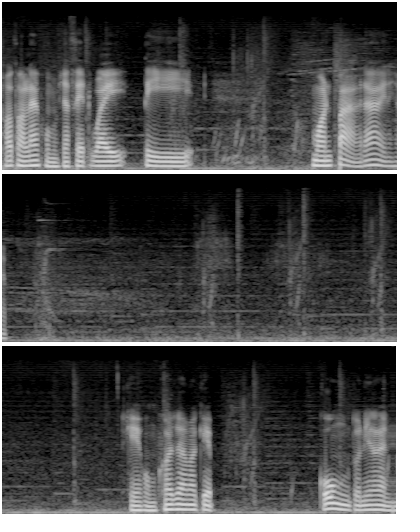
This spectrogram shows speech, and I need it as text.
เพราะตอนแรกผมจะเซตไว้ตีมอนป่าได้นะครับ โอเคผมก็จะมาเก็บกุ้งตัวนี้แล้วกัน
